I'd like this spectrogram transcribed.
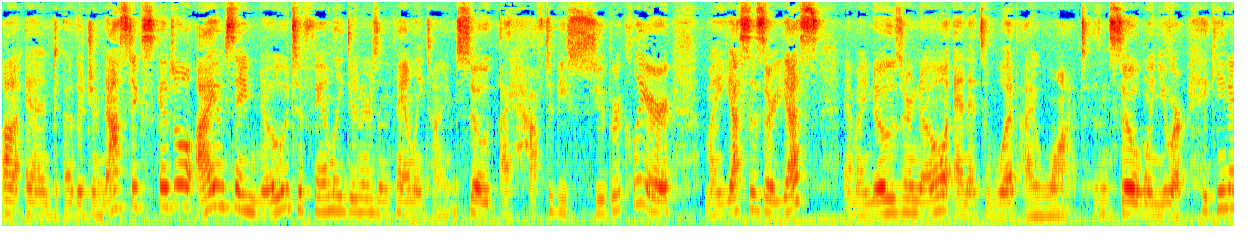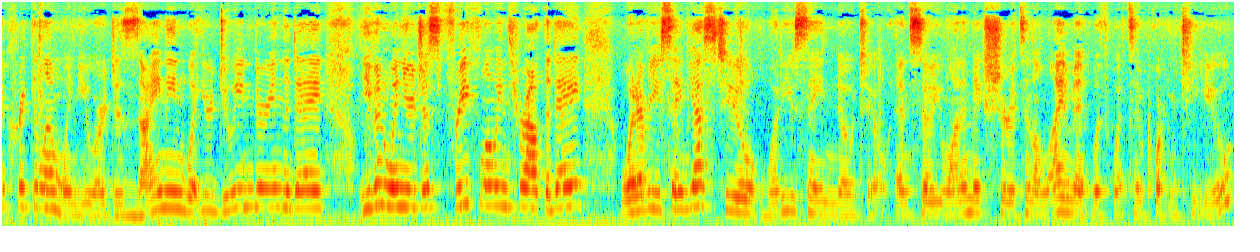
uh, and uh, the gymnastics schedule, I am saying no to family dinners and family time. So I have to be super clear. My yeses are yes and my no's are no, and it's what I want. And so when you are picking a curriculum, when you are designing what you're doing during the day, even when you're just free flowing throughout the day, whatever you say yes to, what do you say no to? And so you want to make sure it's in alignment with what's important to you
